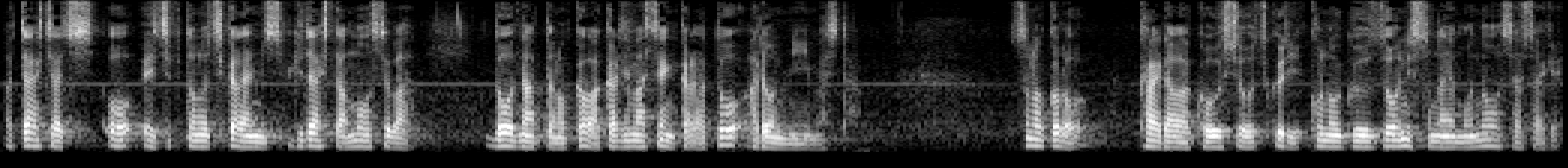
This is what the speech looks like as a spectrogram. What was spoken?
私たちをエジプトの力に導き出したモーセはどうなったのか分かりませんからとアロンに言いました。その頃彼らは子牛を作りこの偶像に供え物を捧げ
